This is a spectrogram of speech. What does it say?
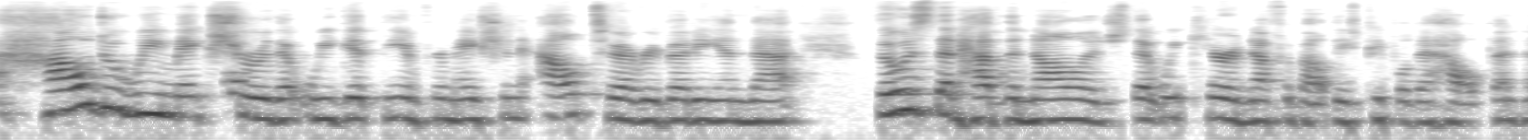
how do we make sure that we get the information out to everybody and that those that have the knowledge that we care enough about these people to help? And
